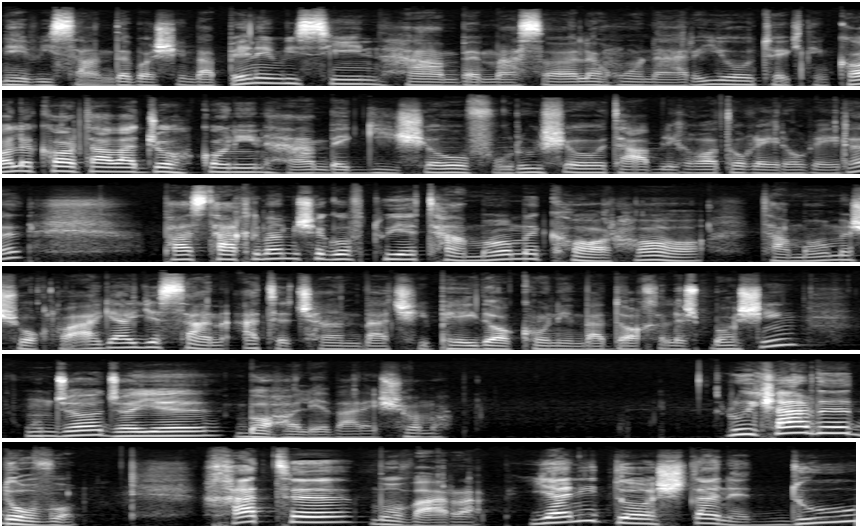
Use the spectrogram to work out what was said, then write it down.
نویسنده باشین و بنویسین هم به مسائل هنری و تکنیکال کار توجه کنین هم به گیشه و فروش و تبلیغات و غیره و غیره. پس تقریبا میشه گفت توی تمام کارها تمام شغلها. اگر یه صنعت چند بچی پیدا کنین و داخلش باشین اونجا جای باحالیه برای شما. روی کرده دوم خط مورب. یعنی داشتن دو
